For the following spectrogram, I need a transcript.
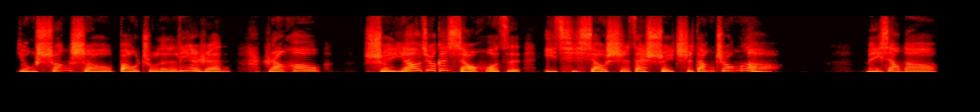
用双手抱住了猎人，然后水妖就跟小伙子一起消失在水池当中了。没想到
